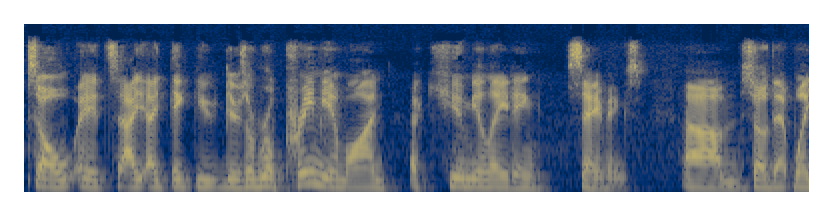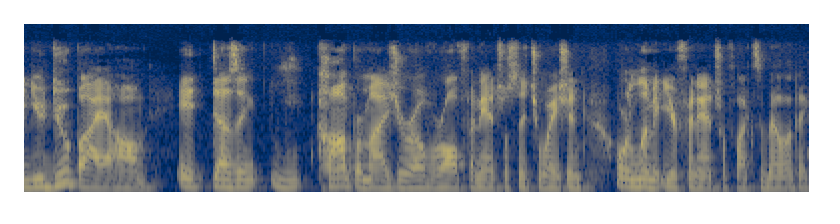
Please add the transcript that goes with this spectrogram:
so it's, I, I think you, there's a real premium on accumulating savings um, so that when you do buy a home, it doesn't compromise your overall financial situation or limit your financial flexibility.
